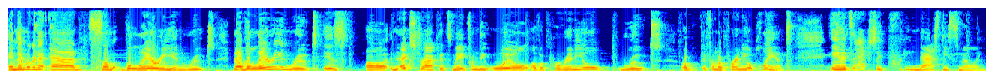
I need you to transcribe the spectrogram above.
And then we're going to add some valerian root. Now, valerian root is uh, an extract that's made from the oil of a perennial root, from a perennial plant, and it's actually pretty nasty smelling.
